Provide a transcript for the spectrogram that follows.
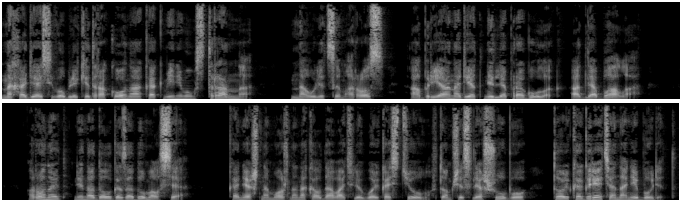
находясь в облике дракона, как минимум странно. На улице мороз, а Бриан одет не для прогулок, а для бала. Рональд ненадолго задумался. Конечно, можно наколдовать любой костюм, в том числе шубу, только греть она не будет.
